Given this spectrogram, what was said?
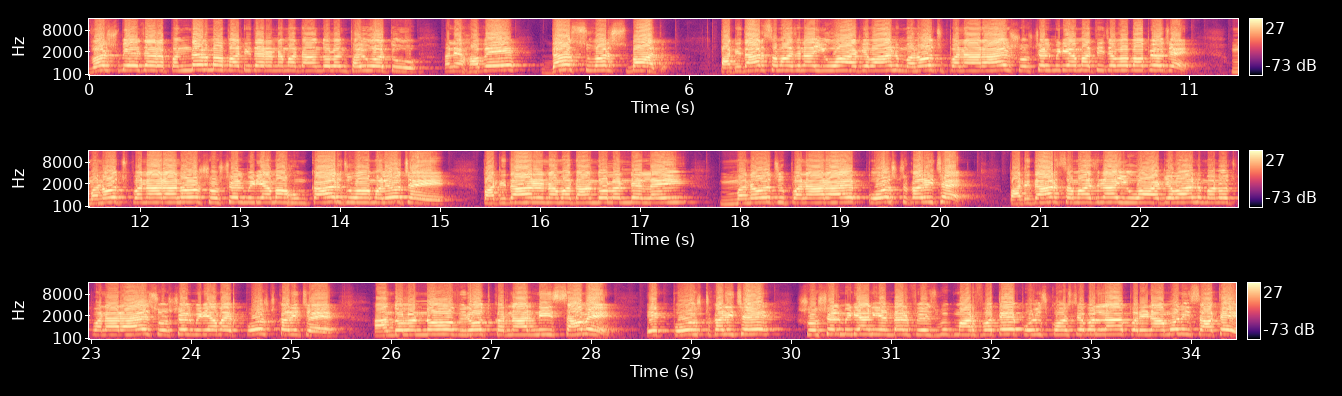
વર્ષ બે હજાર પંદરમાં પાટીદાર અનામત આંદોલન થયું હતું અને હવે દસ વર્ષ બાદ પાટીદાર સમાજના યુવા આગેવાન મનોજ પનારાએ સોશિયલ મીડિયામાંથી જવાબ આપ્યો છે. મનોજ પનારાનો સોશિયલ મીડિયામાં હુંકાર જોવા મળ્યો છે. પાટીદાર અનામત આંદોલનને લઈ મનોજ પનારાએ પોસ્ટ કરી છે. પાટીદાર સમાજના યુવા આગેવાન મનોજ પનારાએ સોશિયલ મીડિયામાં એક પોસ્ટ કરી છે. આંદોલનનો વિરોધ કરનારની સામે એક પોસ્ટ કરી છે. સોશિયલ મીડિયાની અંદર ફેસબુક મારફતે પોલીસ કોન્સ્ટેબલના પરિણામોની સાથે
